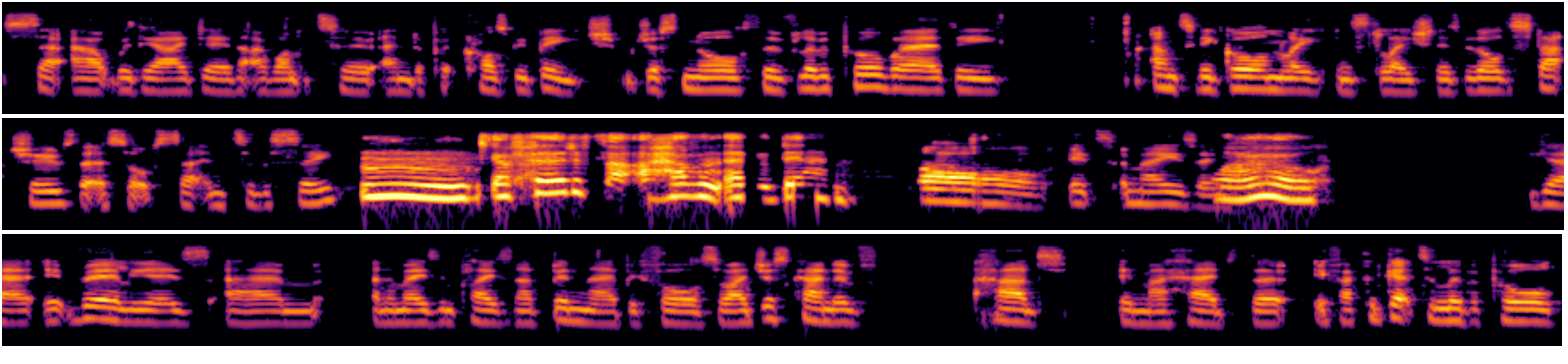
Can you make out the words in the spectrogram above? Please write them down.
set out with the idea that I wanted to end up at Crosby Beach, just north of Liverpool, where the Antony Gormley installation is with all the statues that are sort of set into the sea. Mm, I've heard of that. I haven't ever been. Oh, it's amazing. Wow. Yeah, it really is um, an amazing place, and I've been there before, so I just kind of had in my head that if I could get to Liverpool,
